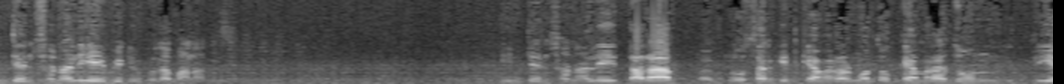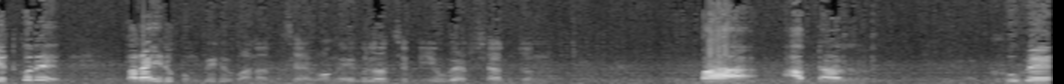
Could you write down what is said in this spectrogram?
ইন্টেনশনালি এই ভিডিওগুলো বানাচ্ছে। ইন্টেনশনালি তারা ক্লোজ সার্কিট ক্যামেরার মতো ক্যামেরা জোন ক্রিয়েট করে তারা এরকম ভিডিও বানাচ্ছে এবং এগুলো হচ্ছে ভিউ ব্যবসার জন্য। বা আপনার খুবই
